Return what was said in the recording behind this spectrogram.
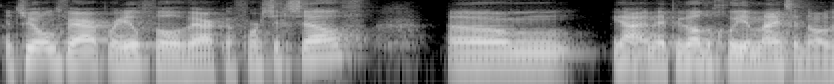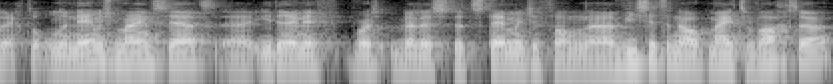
interieurontwerper, heel veel werken voor zichzelf. Um, ja, en heb je wel de goede mindset nodig, echt de ondernemersmindset. Uh, iedereen heeft wel eens het stemmetje van wie zit er nou op mij te wachten.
